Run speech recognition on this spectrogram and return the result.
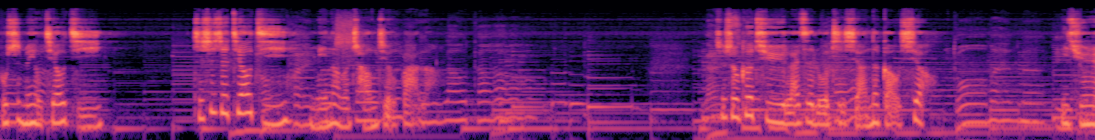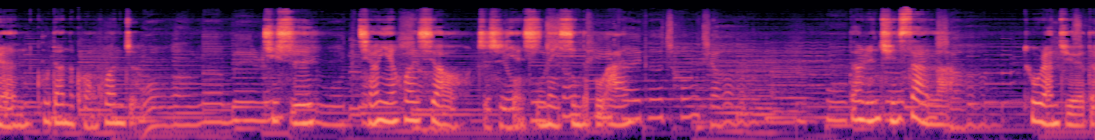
不是没有交集，只是这交集没那么长久罢了。这首歌曲来自罗志祥的《搞笑》，一群人孤单的狂欢着，其实强颜欢笑。只是掩饰内心的不安。当人群散了，突然觉得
